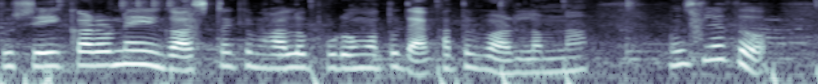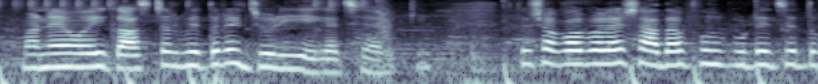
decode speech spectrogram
তো সেই কারণে এই গাছটাকে ভালো পুরো মতো দেখাতে পারলাম না। বুঝলে তো? মানে ওই গাছটার ভেতরে জড়িয়ে গেছে আর কি। তো সকালবেলায় সাদা ফুল ফুটেছে, তো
